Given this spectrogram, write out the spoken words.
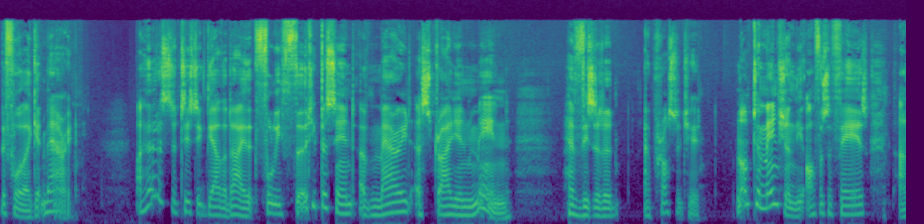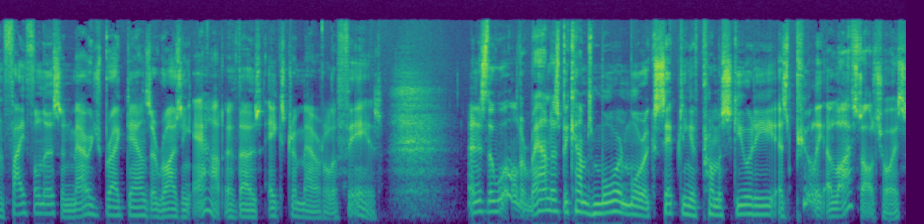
before they get married. I heard a statistic the other day that fully 30% of married Australian men have visited a prostitute. Not to mention the office affairs, unfaithfulness, and marriage breakdowns arising out of those extramarital affairs. And as the world around us becomes more and more accepting of promiscuity as purely a lifestyle choice,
